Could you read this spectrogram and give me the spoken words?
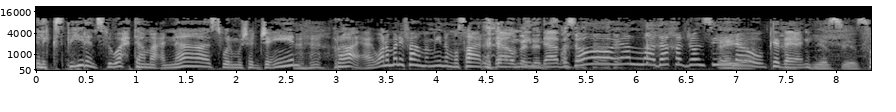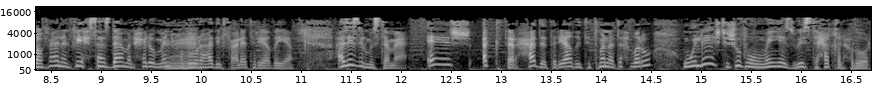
ال experience لوحدها مع الناس والمشجعين رائعة. وأنا ماني فاهمة مين المصارع ده ومين ده بس أوه يلا داخل جون سينا أيوه. وكذا يعني. yes yes. ففعلا في إحساس دائما حلو من حضور هذه الفعاليات الرياضية. عزيزي المستمع إيش أكثر حدث رياضي تتمنى تحضره وليش تشوفه مميز ويستحق الحضور؟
